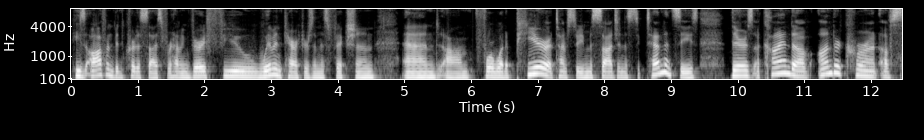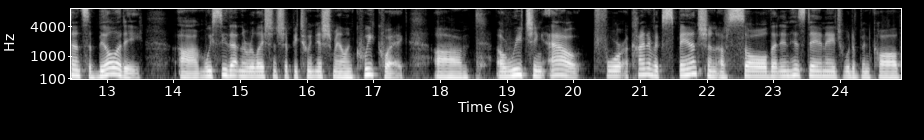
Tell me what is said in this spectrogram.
He's often been criticized for having very few women characters in his fiction and um, for what appear at times to be misogynistic tendencies. There's a kind of undercurrent of sensibility. Um, we see that in the relationship between Ishmael and Queequeg, um, a reaching out for a kind of expansion of soul that in his day and age would have been called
